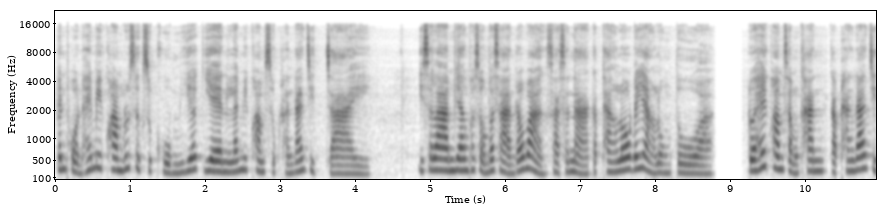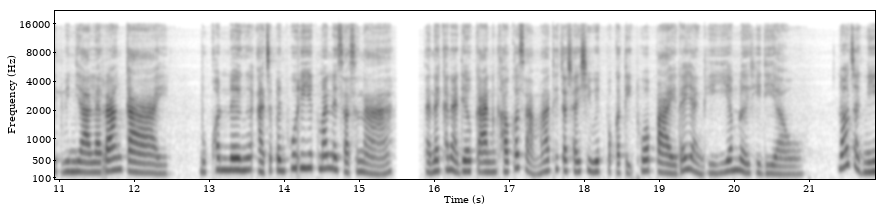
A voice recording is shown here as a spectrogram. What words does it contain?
เป็นผลให้มีความรู้สึกสุขุม เยือกเย็น และมีความสุขทางด้านจิตใจ อิสลามยังผสมผสานระหว่างศาสนากับทางโลกได้อย่างลงตัว โดยให้ความสำคัญกับทางด้านจิตวิญญาณและร่างกาย บุคคลหนึ่งอาจจะเป็นผู้ที่ยึดมั่นในศาสนา แต่ในขณะเดียวกันเขาก็สามารถที่จะใช้ชีวิตปกติทั่วไปได้อย่างดีเยี่ยมเลยทีเดียว นอกจากนี้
